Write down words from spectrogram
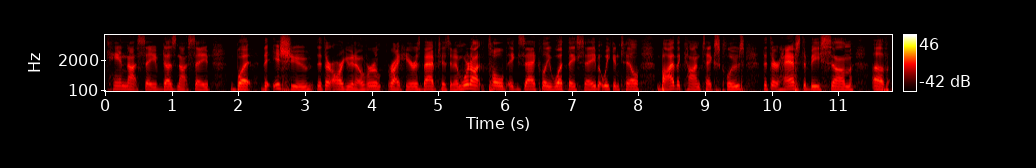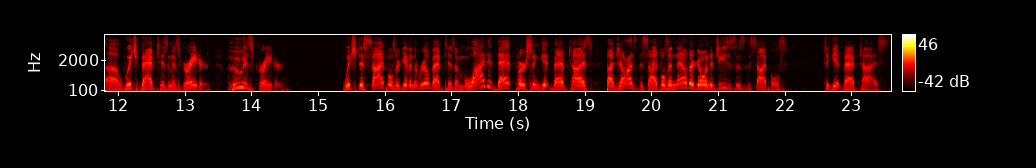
cannot save, does not save, but the issue that they're arguing over right here is baptism. And we're not told exactly what they say, but we can tell by the context clues that there has to be some of uh, which baptism is greater. Who is greater? Which disciples are given the real baptism? Why did that person get baptized by John's disciples and now they're going to Jesus' disciples to get baptized?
